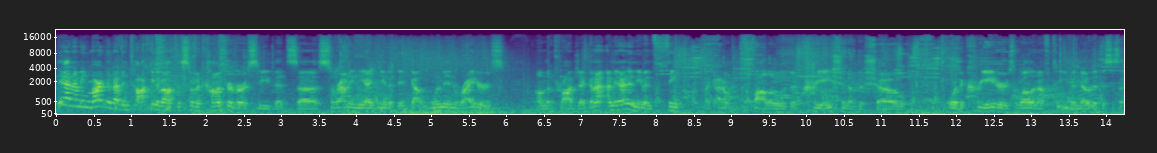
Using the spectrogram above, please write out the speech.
Yeah, and I mean, Martin and I've been talking about this sort of controversy that's uh, surrounding the idea that they've got women writers on the project, and I, I mean, I didn't even think like I don't follow the creation of the show or the creators well enough to even know that this is a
